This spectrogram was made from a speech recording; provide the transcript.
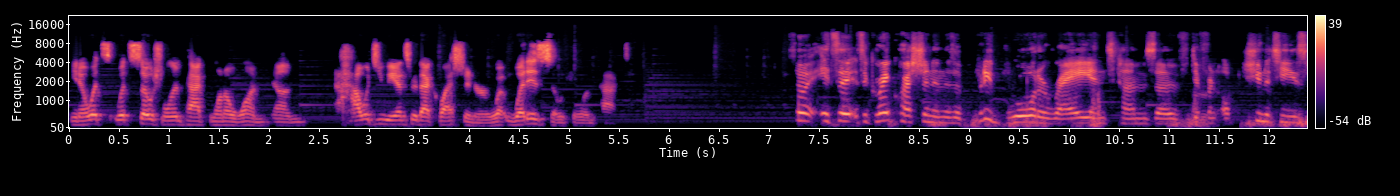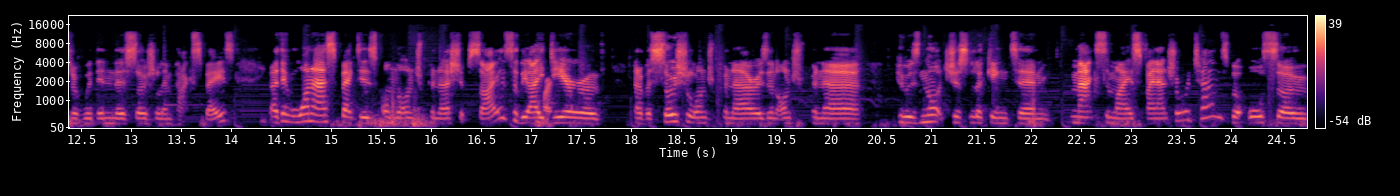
you know, what's what's social impact 101? Um, how would you answer that question? Or what what is social impact? So it's a it's a great question, and there's a pretty broad array in terms of mm-hmm. different opportunities sort of within the social impact space. I think one aspect is on the entrepreneurship side. So the idea of kind of a social entrepreneur is an entrepreneur who is not just looking to maximize financial returns, but also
